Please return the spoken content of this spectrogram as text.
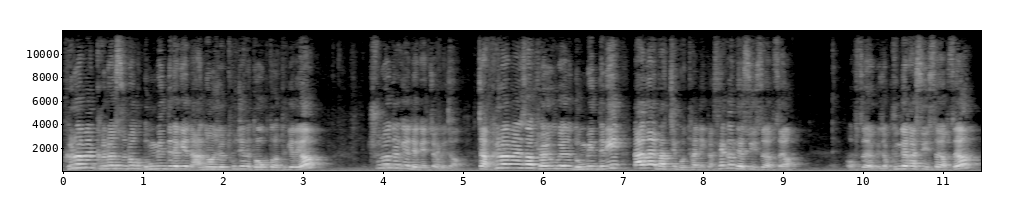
그러면 그럴수록 농민들에게 나누어질 토지는 더욱더 어떻게 돼요? 줄어들게 되겠죠, 그죠? 자, 그러면서 결국에는 농민들이 땅을 받지 못하니까 세금 낼 수 있어요, 없어요? 없어요, 그죠? 군대 갈 수 있어요, 없어요?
